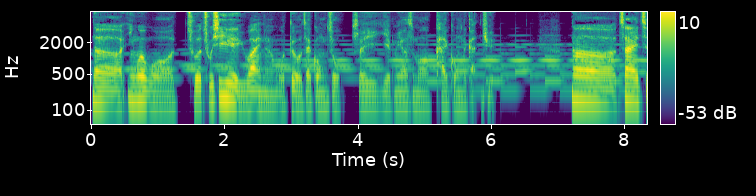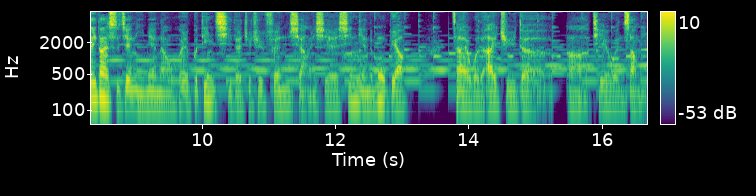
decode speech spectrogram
那因为我除了除夕夜以外呢，我都有在工作，所以也没有什么开工的感觉。那在这一段时间里面呢，我会不定期的就去分享一些新年的目标，在我的 IG 的呃贴文上面，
